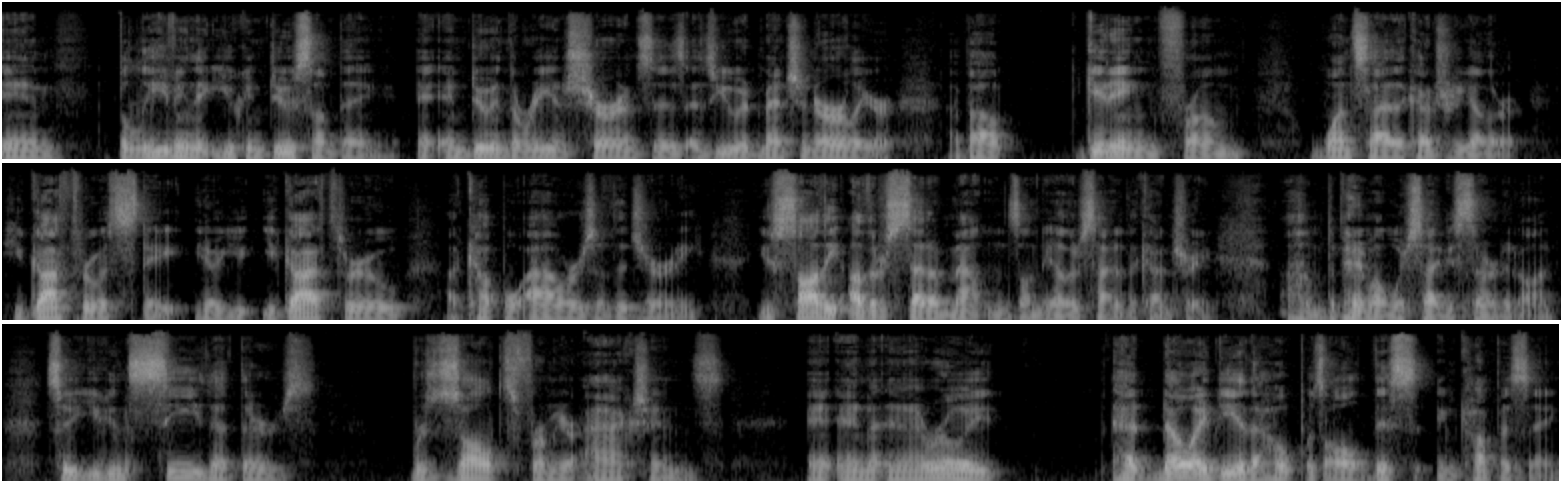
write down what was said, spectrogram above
in believing that you can do something and doing the reinsurances, as you had mentioned earlier, about getting from one side of the country to the other. You got through a state, you know, you, you got through a couple hours of the journey. You saw the other set of mountains on the other side of the country, um, depending on which side you started on. So you can see that there's results from your actions. And, and, and I really had no idea that hope was all this encompassing.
